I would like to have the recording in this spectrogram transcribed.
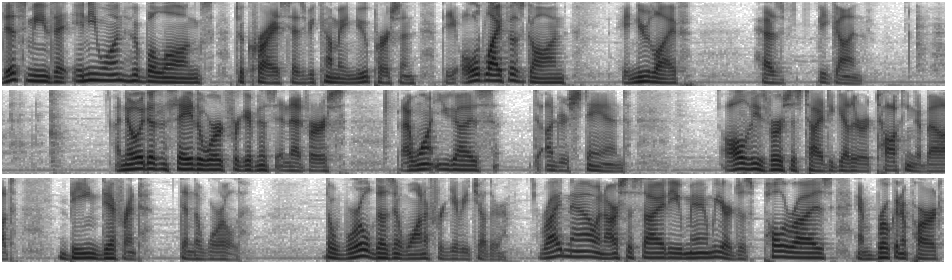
This means that anyone who belongs to Christ has become a new person. The old life is gone, a new life has begun. I know it doesn't say the word forgiveness in that verse, but I want you guys to understand all these verses tied together are talking about being different than the world. The world doesn't want to forgive each other. Right now in our society, man, we are just polarized and broken apart,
